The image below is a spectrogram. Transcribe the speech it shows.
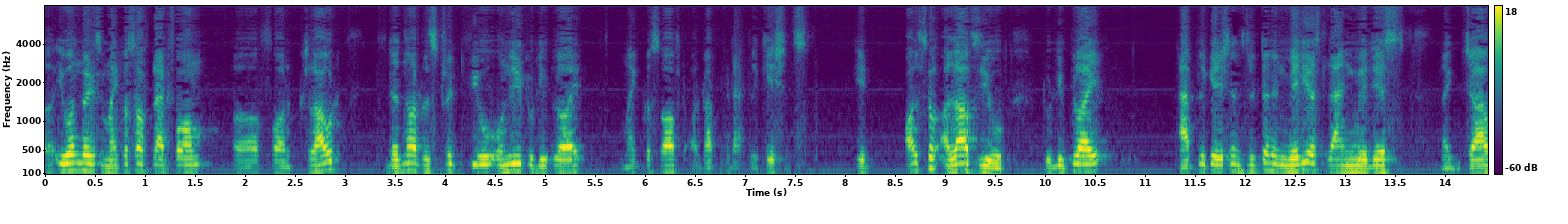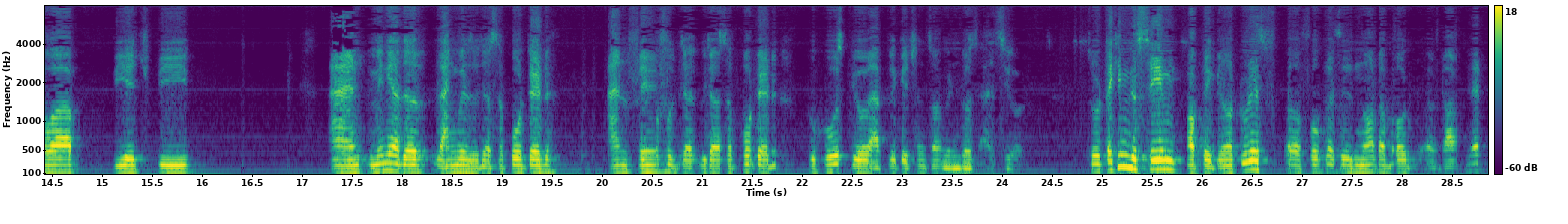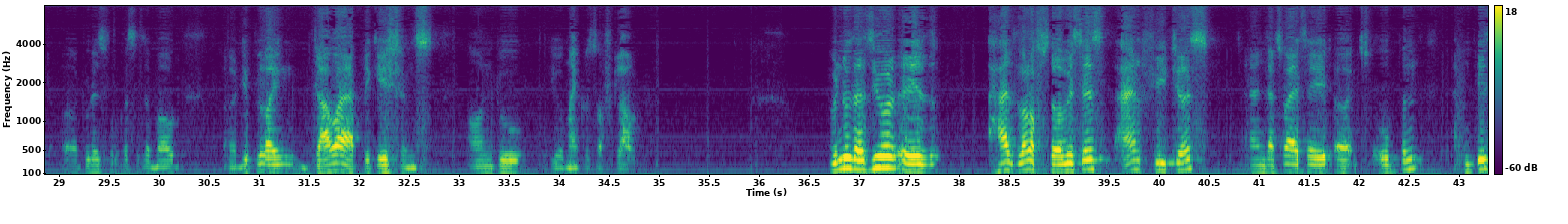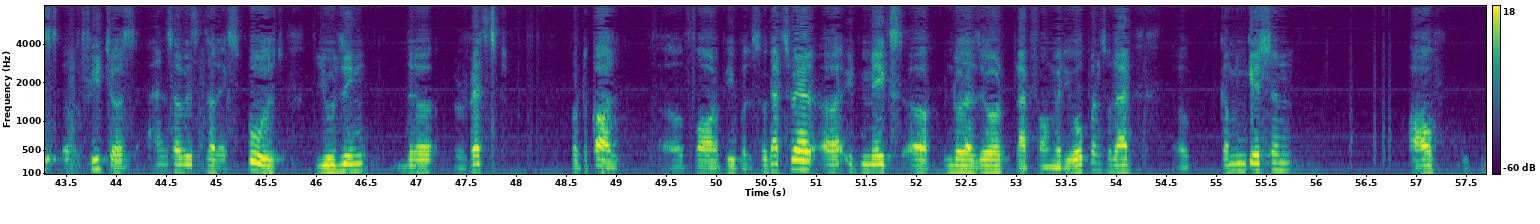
uh, even though it's a Microsoft platform uh, for cloud, does not restrict you only to deploy Microsoft or .NET applications. It also allows you to deploy applications written in various languages like Java, PHP, and many other languages which are supported and frameworks which are supported to host your applications on Windows Azure. So taking the same topic, you know, today's uh, focus is not about uh, .NET. Uh, today's focus is about uh, deploying Java applications onto your Microsoft Cloud. Windows Azure is has a lot of services and features and that's why I say uh, it's open. And these uh, features and services are exposed using the REST protocol uh, for people. So that's where uh, it makes uh, Windows Azure platform very open so that uh, communication of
